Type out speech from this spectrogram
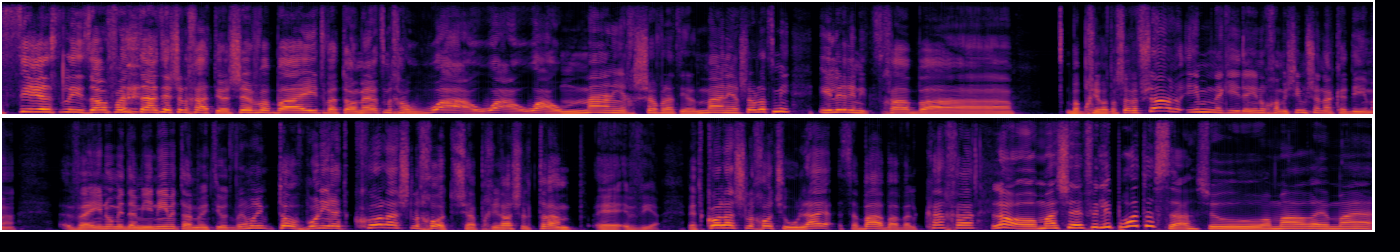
סיריוסלי, זו הפנטזיה שלך, אתה יושב בבית ואתה אומר לעצמך, וואו, וואו, וואו, מה אני אחשוב לעצמי, מה אני אחשוב לעצמי? הילרי ניצחה ב... בבחירות. עכשיו אפשר, אם נגיד היינו 50 שנה קדימה, והיינו מדמיינים את המציאות, ואומרים, טוב, בוא נראה את כל ההשלכות שהבחירה של טראמפ אה, הביאה, ואת כל ההשלכות שאולי, סבבה, אבל ככה... לא, מה שפיליפ רוט עשה, שהוא אמר, אה, מה...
